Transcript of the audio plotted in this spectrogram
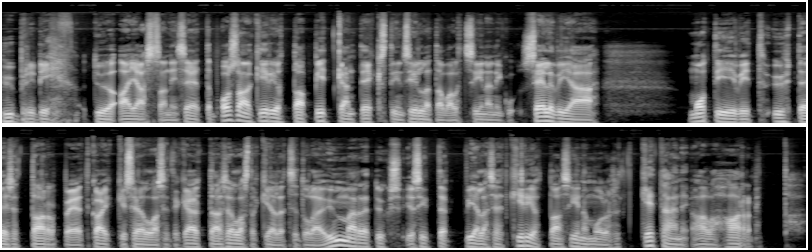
hybridityöajassa, niin se, että osaa kirjoittaa pitkän tekstin sillä tavalla, että siinä niin kuin selviää motiivit, yhteiset tarpeet, kaikki sellaiset, ja käyttää sellaista kieltä, että se tulee ymmärretyksi, ja sitten vielä se, että kirjoittaa siinä muodossa, että ketään ei ala harmittaa.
